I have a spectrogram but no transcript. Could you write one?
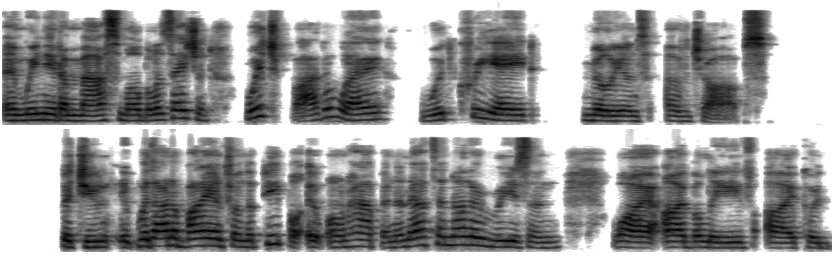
And we need a mass mobilization, which, by the way, would create millions of jobs. But you, without a buy-in from the people, it won't happen. And that's another reason why I believe I could,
